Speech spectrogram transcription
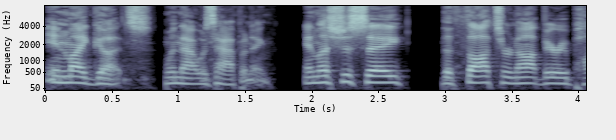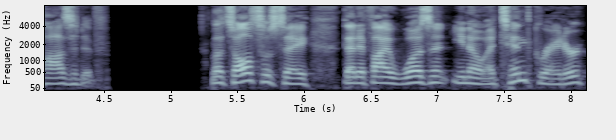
in my guts when that was happening. And let's just say the thoughts are not very positive. Let's also say that if I wasn't, you know, a 10th grader,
